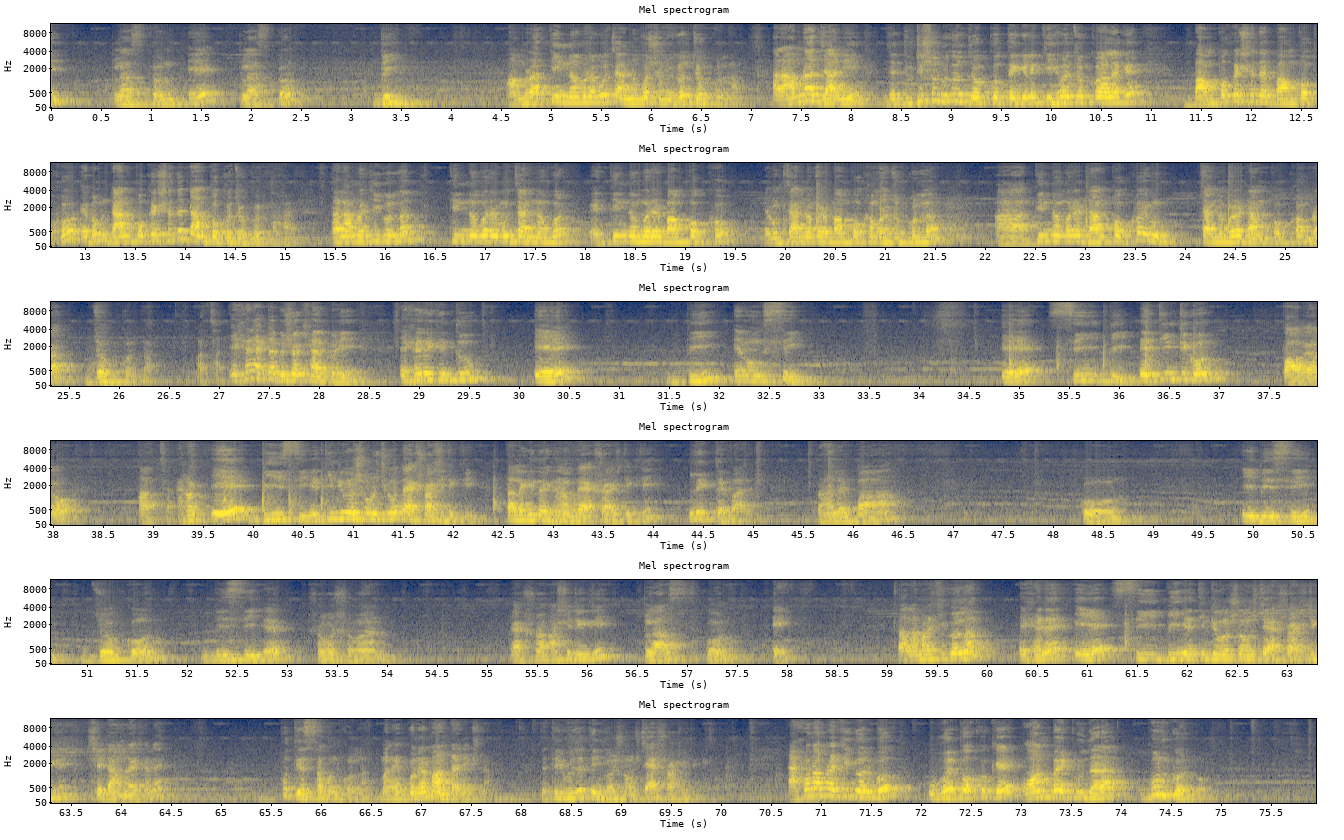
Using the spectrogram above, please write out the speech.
প্লাস কোন এ প্লাস কোন বি আমরা তিন নম্বর এবং চার নম্বর সমীকরণ যোগ করলাম। আর আমরা জানি যে দুটি সমীকরণ যোগ করতে গেলে কীভাবে যোগ করা লাগে? বাম পক্ষের সাথে বাম পক্ষ এবং ডান পক্ষের সাথে ডান পক্ষ যোগ করতে হয়। তাহলে আমরা কি করলাম? তিন নম্বর এবং চার নম্বর, এই তিন নম্বরের বাম পক্ষ এবং চার নম্বরের বাম পক্ষ আমরা যোগ করলাম। আর তিন নম্বরের ডান পক্ষ এবং চার নম্বরের ডান পক্ষ আমরা যোগ করলাম। আচ্ছা এখানে একটা বিষয় খেয়াল করি। এখানে কিন্তু এ বি এবং সি এ সি বি এই তিনটি কোণ পাওয়া গেল। আচ্ছা এখন এ বি সি এই তিনটি কোণ সমষ্টি কত? একশো আশি ডিগ্রি। তাহলে কিন্তু এখানে আমরা একশো আশি ডিগ্রি লিখতে পারি। তাহলে বা কোণ ইবিসি যোগ কোণ বিসিএফ সমান সমান একশো আশি ডিগ্রি প্লাস কোণ এ তাহলে আমরা কি করলাম? এখানে এ সি বি এই তিনটি কোণ সমষ্টি একশো আশি ডিগ্রি, সেটা আমরা এখানে প্রতিস্থাপন করলাম। মানে কোণের মানটা লিখলাম। যে ত্রিভুজের তিন কোণ সমষ্টি একশো আশি ডিগ্রি। এখন আমরা কি করব? উভয় পক্ষকে ওয়ান বাই টু দ্বারা গুণ করব।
